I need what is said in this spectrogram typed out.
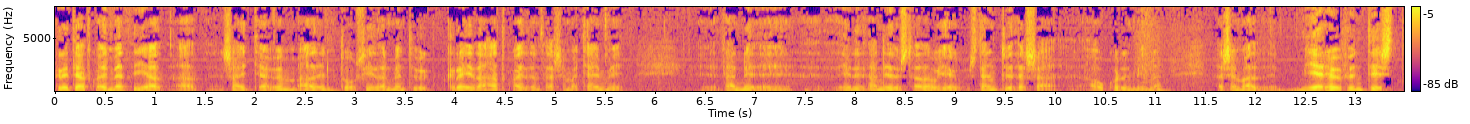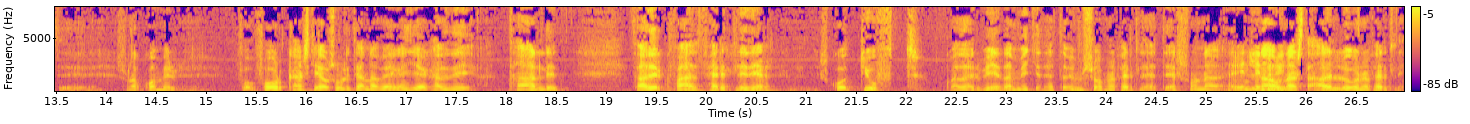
greiti atkvæði með því að, að sækja um aðild og síðan myndum við greiða atkvæði um það sem að kæmi eh, það, er það niðurstaða og ég stendu þessa ákvörðun mína. Þar sem að mér hefur fundist eh, svona komir fó- fór kannski á svo litið annan veg en ég hafði talið. Það er hvað ferlið er sko djúft hvað það er viðamikið þetta umsóknarferli. Þetta er svona nánast aðlugunarferli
